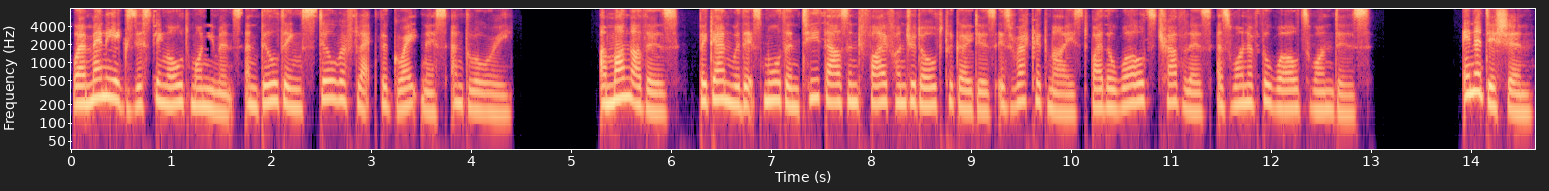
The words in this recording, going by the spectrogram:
where many existing old monuments and buildings still reflect the greatness and glory. Among others, Bagan with its more than 2,500 old pagodas is recognized by the world's travelers as one of the world's wonders. In addition,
